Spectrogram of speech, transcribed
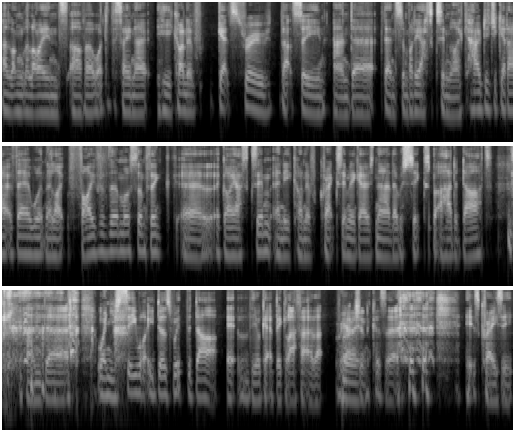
along the lines of uh, what did they say now? He kind of gets through that scene, and uh, then somebody asks him like, "How did you get out of there? Weren't there like five of them or something?" Uh, a guy asks him, and he kind of cracks him. and He goes, "No, there were six, but I had a dart." and uh, when you see what he does with the dart, it, you'll get a big laugh out of that reaction because uh, it's crazy.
